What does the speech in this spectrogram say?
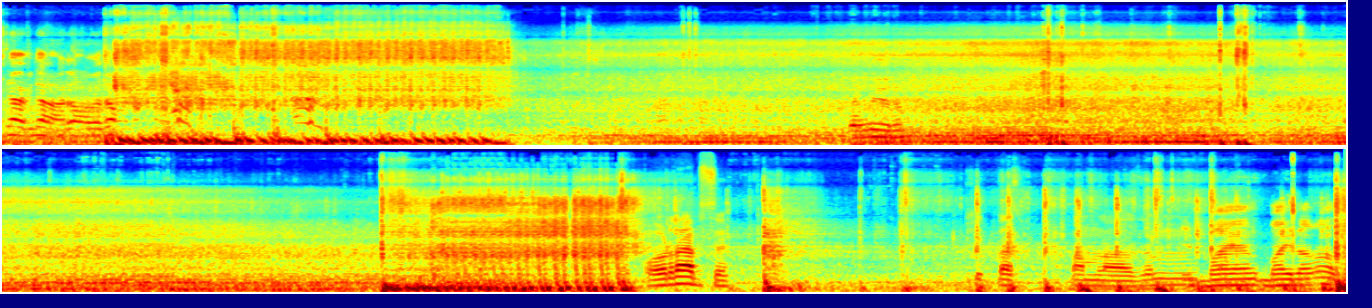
Bir daha bir daha adam adam. Oluyorum. Orada hepsi. Kit basmam lazım. Bayan, baylanı aldım.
